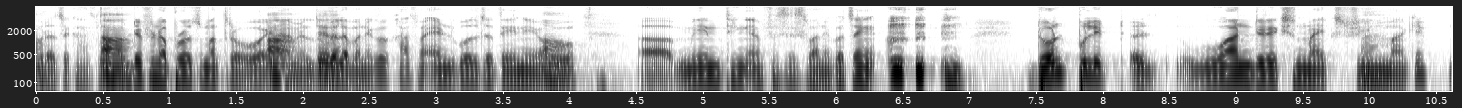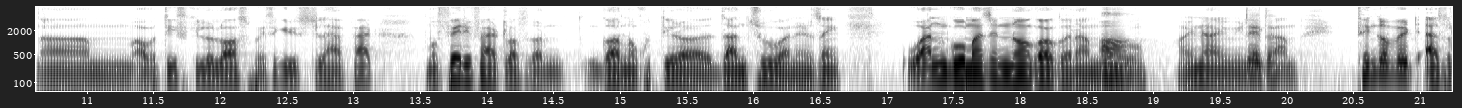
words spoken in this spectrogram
कुरा चाहिँ खासमा। डिफ्रेन्ट अप्रोच मात्र हो होइन? हामीले दुबईलाई भनेको खासमा एन्ड गोल चाहिँ त्यही नै हो। मेन थिङ एम्फोसिस भनेको चाहिँ डोन्ट पुल इट वान डिरेक्सनमा एक्सट्रिममा के? अब तिस किलो लस भइसक्यो यु स्टिल हेभ फ्याट म फेरि फ्याट लस गर्नु गर्नुतिर जान्छु भनेर चाहिँ वान गोमा चाहिँ नगएको राम्रो हो होइन? आई मिन काम think of it as a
